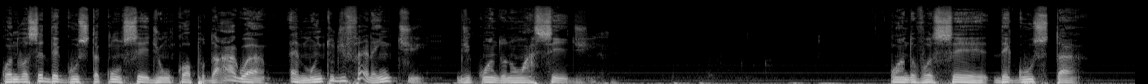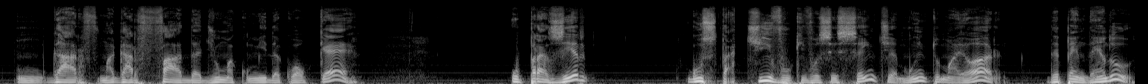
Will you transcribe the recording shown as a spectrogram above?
quando você degusta com sede um copo d'água, é muito diferente de quando não há sede. Quando você degusta um garfo, uma garfada de uma comida qualquer, o prazer gustativo que você sente é muito maior, dependendo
